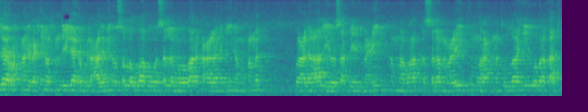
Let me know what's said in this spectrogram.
الله الرحمن الرحيم الحمد لله رب العالمين وصلى الله وسلم وبارك على نبينا محمد وعلى آله وصحبه أجمعين أما بعد السلام عليكم ورحمة الله وبركاته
